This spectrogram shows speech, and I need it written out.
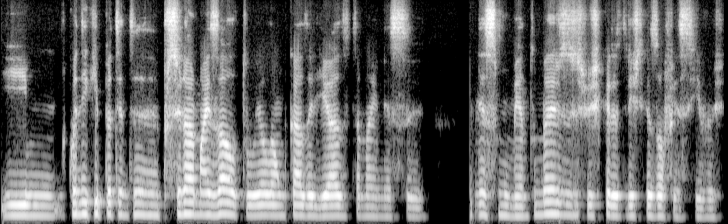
E hum, quando a equipa tenta pressionar mais alto, ele é um bocado aliado também nesse, nesse momento, mas as suas características ofensivas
